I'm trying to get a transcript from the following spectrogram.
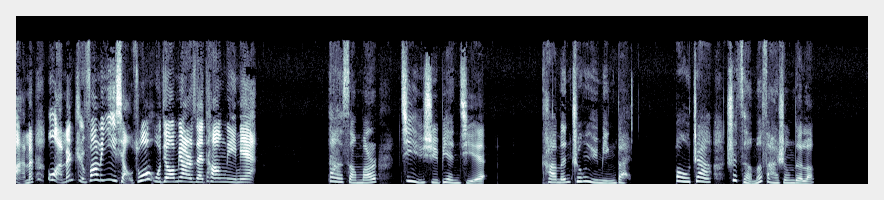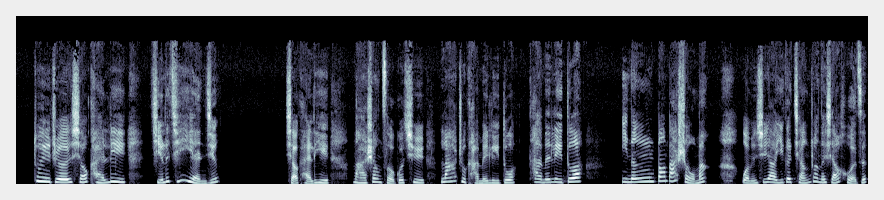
我们我们只放了一小撮胡椒面在汤里面。大嗓门继续辩解。卡门终于明白，爆炸是怎么发生的了。对着小凯莉挤了挤眼睛，小凯莉马上走过去拉住卡梅利多。卡梅利多，你能帮把手吗？我们需要一个强壮的小伙子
